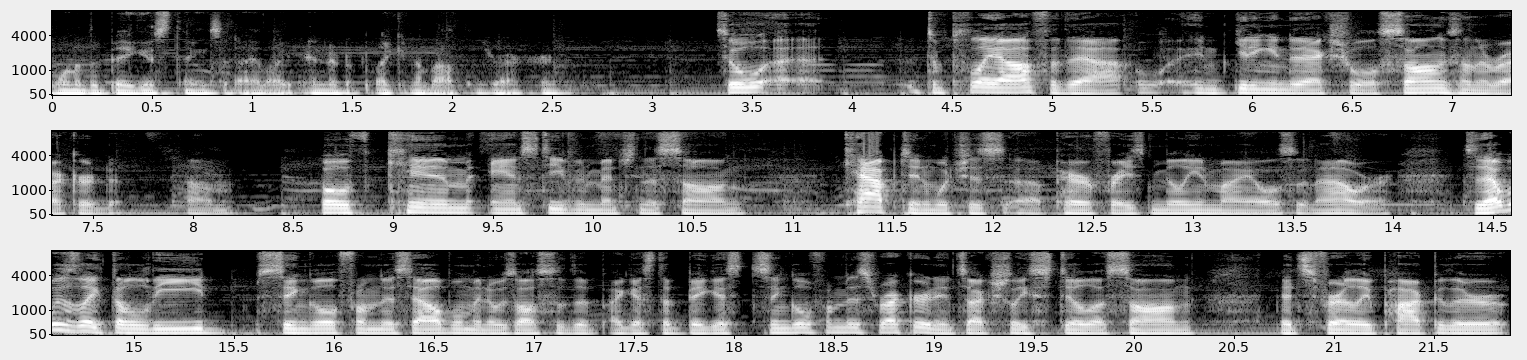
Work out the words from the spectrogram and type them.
one of the biggest things that I like ended up liking about this record. So, uh, to play off of that, and getting into actual songs on the record, um, both Kim and Steven mentioned the song Captain, which is uh, paraphrased Million Miles an Hour. So, that was like the lead single from this album, and it was also the, I guess, the biggest single from this record. It's actually still a song that's fairly popular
